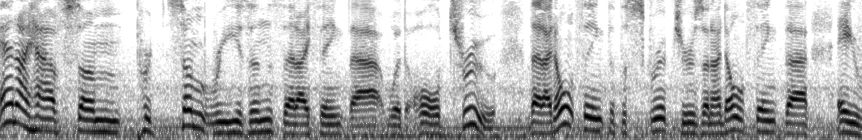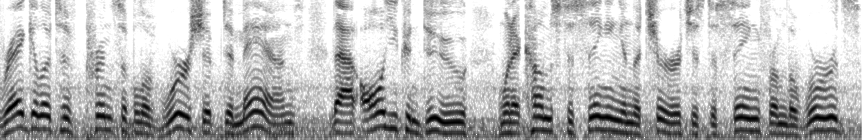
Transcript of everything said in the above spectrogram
And I have some some reasons that I think that would hold true. That I don't think that the scriptures and I don't think that a regulative principle of worship demands that all you can do when it comes to singing in the church is to sing from the words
